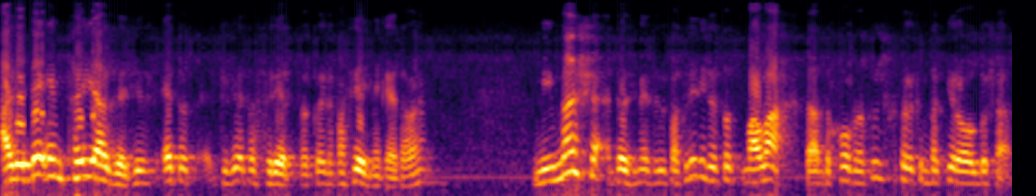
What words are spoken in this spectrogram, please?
Алиде имцаязе, это, это средство, какое-то посредник этого. Мимаша, то есть имеется в виду посредник, это тот малах, та духовная сущность, который контактировал душа.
